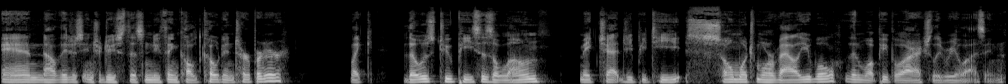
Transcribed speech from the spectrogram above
and now they just introduced this new thing called Code Interpreter. Like those two pieces alone make ChatGPT so much more valuable than what people are actually realizing.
